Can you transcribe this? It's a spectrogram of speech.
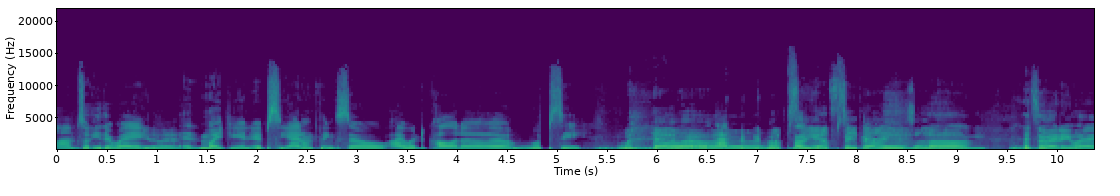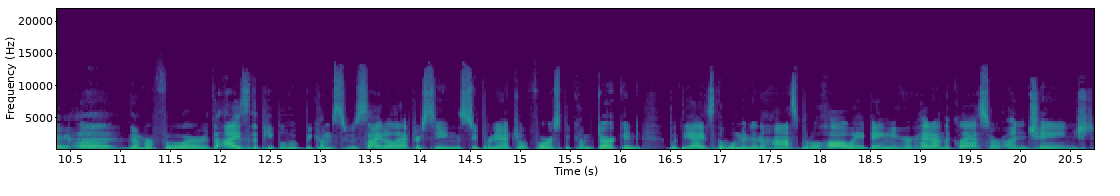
Um, so either way, Either way. it might be an ipsy. I don't think so. I would call it a whoopsie. Whoa! I. Whoopsie, oopsie. Um, so anyway, uh, number four, the eyes of the people who become suicidal after seeing the supernatural force become darkened, but the eyes of the woman in the hospital hallway banging her head on the glass are unchanged.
